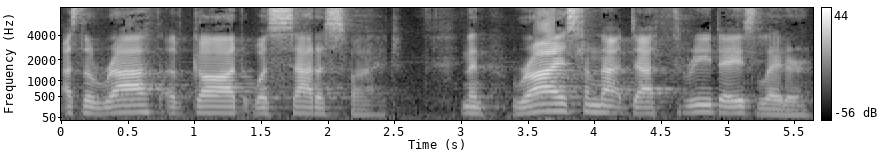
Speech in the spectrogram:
as the wrath of God was satisfied, and then rise from that death three days later.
